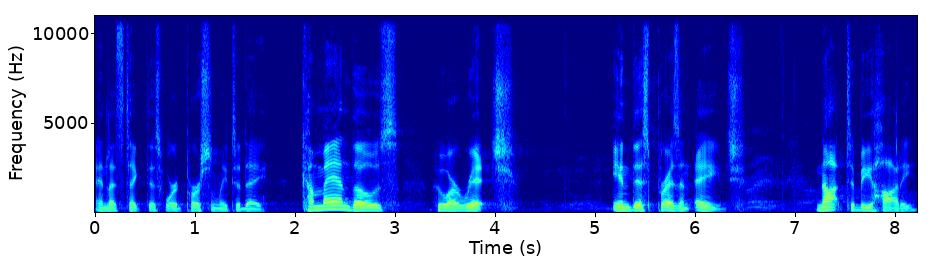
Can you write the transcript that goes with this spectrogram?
and let's take this word personally today. Command those who are rich in this present age not to be haughty,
